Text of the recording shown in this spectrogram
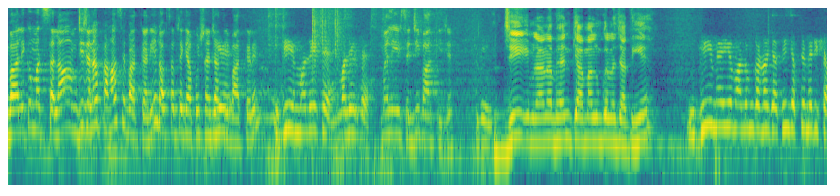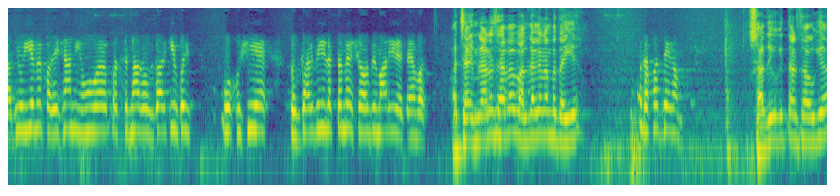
वालेकुम अस्सलाम। जी जनाब कहाँ से बात कर रही हैं? डॉक्टर साहब से क्या पूछना चाहती है बात करें। जी मलिक है मलिक है मलिर से जी बात कीजिए। जी। जी इमराना बहन क्या मालूम करना चाहती हैं? जी मैं ये मालूम करना चाहती हूँ जब से मेरी शादी हुई है मैं परेशान ही हूँ बस ना रोज़गार की कोई वो खुशी है रोज़गार भी नहीं लगता मेरे शोर बीमार ही रहते हैं बस। अच्छा इमराना साहबा वालदा का नाम बताइए। रफत बेगम। शादी को कितना अरसा हो गया?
